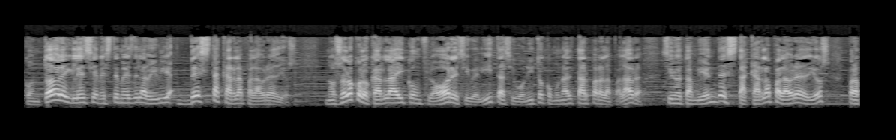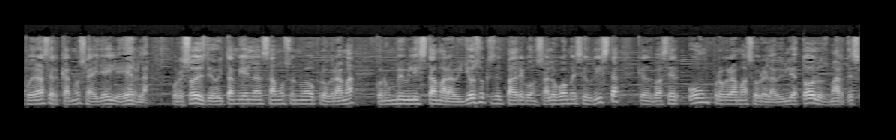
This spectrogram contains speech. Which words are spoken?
con toda la iglesia en este mes de la Biblia destacar la palabra de Dios. No solo colocarla ahí con flores y velitas y bonito como un altar para la palabra, sino también destacar la palabra de Dios para poder acercarnos a ella y leerla. Por eso desde hoy también lanzamos un nuevo programa con un biblista maravilloso que es el padre Gonzalo Gómez Eurista, que nos va a hacer un programa sobre la Biblia todos los martes.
